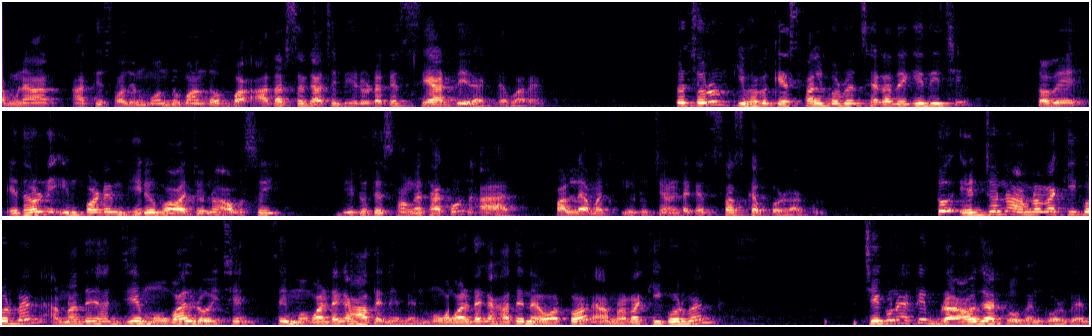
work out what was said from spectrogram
আপনার আত্মীয় স্বজন বন্ধু বান্ধব বা আদার্সের কাছে ভিডিওটাকে শেয়ার দিয়ে রাখতে পারেন। তো চলুন কীভাবে কেস ফাইল করবেন সেটা দেখিয়ে দিচ্ছি। তবে এ ধরনের ইম্পর্টেন্ট ভিডিও পাওয়ার জন্য অবশ্যই ভিডিওতে সঙ্গে থাকুন আর পারলে আমার ইউটিউব চ্যানেলটাকে সাবস্ক্রাইব করে রাখুন। তো এর জন্য আপনারা কি করবেন? আপনাদের যে মোবাইল রয়েছে, সেই মোবাইলটাকে হাতে নেবেন। মোবাইলটাকে হাতে নেওয়ার পর আপনারা কি করবেন? যে কোনো একটি ব্রাউজারকে ওপেন করবেন।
